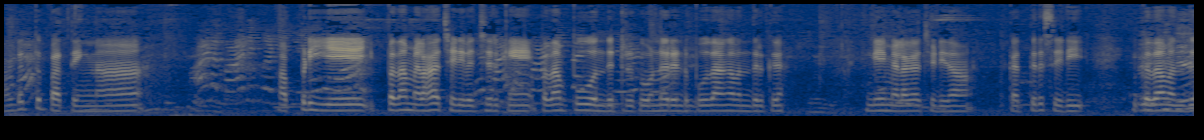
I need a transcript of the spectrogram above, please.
அடுத்து பார்த்தீங்கன்னா அப்படியே இப்போ தான் மிளகாய் செடி வச்சுருக்கேன். இப்போ தான் பூ வந்துட்டுருக்கு. ஒன்று ரெண்டு பூ தாங்க வந்திருக்கு. இங்கேயும் மிளகாய் செடி தான் கத்திரி செடி. இப்போ தான் வந்து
